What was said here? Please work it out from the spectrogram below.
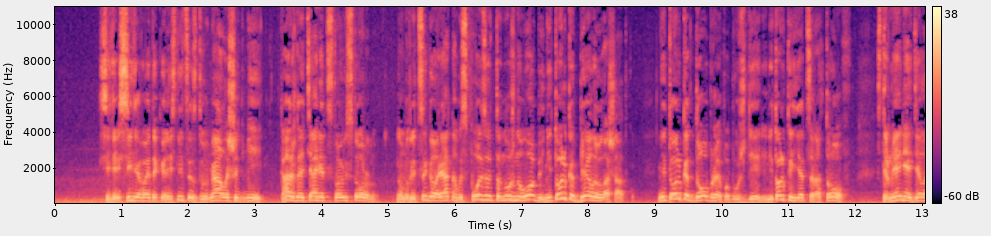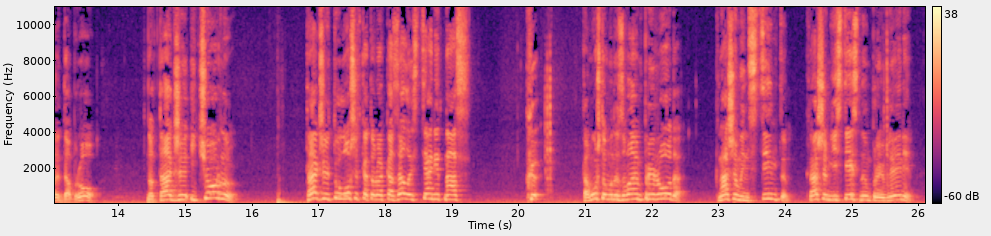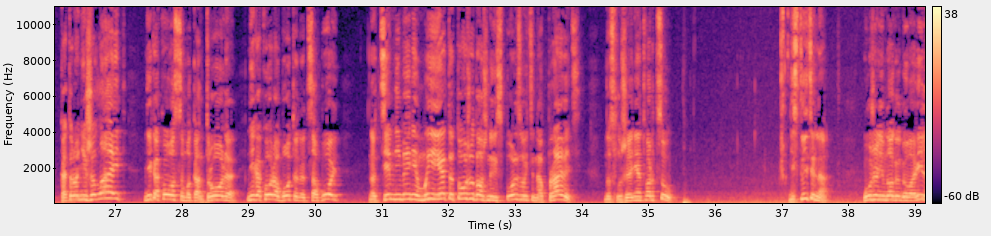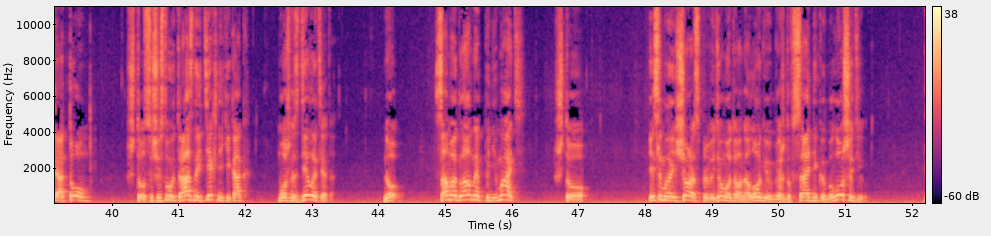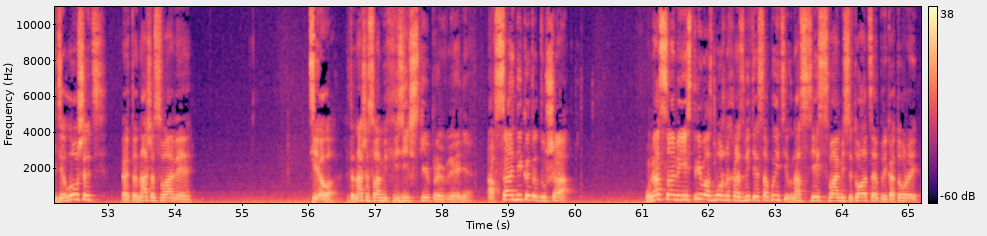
сидя, сидя в этой колеснице с двумя лошадьми, каждая тянет в свою сторону. Но мудрецы говорят нам, использовать-то нужно обе, не только белую лошадку, не только доброе побуждение, не только ецератов, стремление делать добро, но также и черную. Также и ту лошадь, которая, казалось, тянет нас к тому, что мы называем природа, к нашим инстинктам, к нашим естественным проявлениям, которая не желает никакого самоконтроля, никакой работы над собой, но тем не менее мы и это тоже должны использовать и направить на служение Творцу. Действительно, мы уже немного говорили о том, что существуют разные техники, как можно сделать это. Но самое главное понимать, что если мы еще раз проведем эту аналогию между всадником и лошадью, где лошадь – это наше с вами тело, это наши с вами физические проявления, а всадник – это душа. У нас с вами есть три возможных развития событий. У нас есть с вами ситуация, при которой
